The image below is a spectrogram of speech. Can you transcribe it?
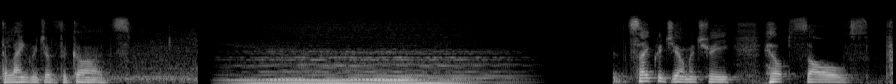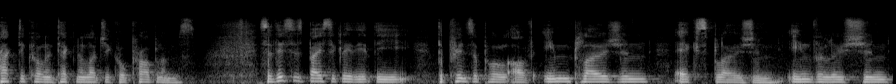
the language of the gods. Sacred geometry helps solve practical and technological problems. So this is basically the, the, the, principle of implosion, explosion, involution,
